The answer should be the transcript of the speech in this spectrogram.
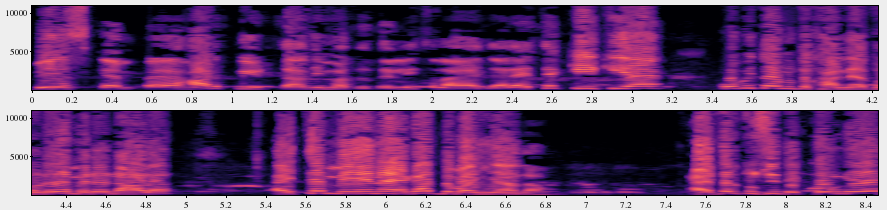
ਬੇਸ ਕੈਂਪ ਹੈ ਹਰ ਪੀੜਤਾਂ ਦੀ ਮਦਦ ਲਈ ਚਲਾਇਆ ਜਾ ਰਿਹਾ। ਇੱਥੇ ਕੀ ਕੀ ਹੈ, ਉਹ ਵੀ ਤੁਹਾਨੂੰ ਦਿਖਾਉਂਦੇ ਥੋੜਾ ਜਿਹਾ ਮੇਰੇ ਨਾਲ। ਇੱਥੇ ਮੇਨ ਹੈਗਾ ਦਵਾਈਆਂ ਦਾ। ਇੱਧਰ ਤੁਸੀਂ ਦੇਖੋਗੇ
